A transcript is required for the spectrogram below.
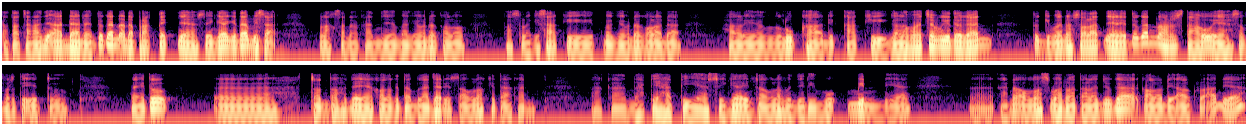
tata caranya ada. Nah, itu kan ada prakteknya sehingga kita hmm. bisa melaksanakannya. Bagaimana kalau pas lagi sakit, bagaimana kalau ada hal yang luka di kaki, segala macam gitu kan. Itu gimana sholatnya. Nah, itu kan harus tahu ya seperti itu. Nah, itu eh, contohnya ya kalau kita belajar insya Allah kita akan akan hati-hati ya sehingga insya Allah menjadi mukmin ya Nah, karena Allah Subhanahu wa taala juga kalau di Al-Qur'an ya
